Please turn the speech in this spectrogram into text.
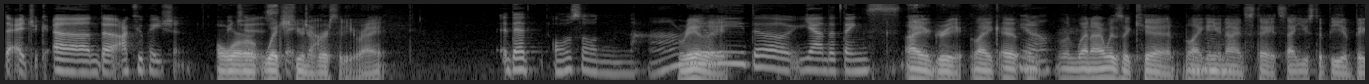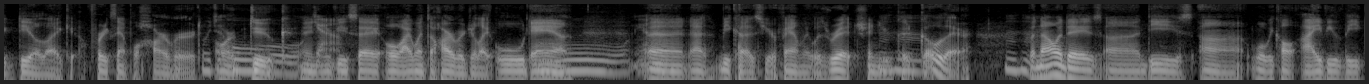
the edu- uh, the occupation. Or is which their job. university, right? That also not Really? really, the yeah the things. I agree. Like uh, You know. when I was a kid, like in Mm-hmm. the United States, that used to be a big deal. Like for example, Harvard Which- or Duke, and yeah. if you say, "Oh, I went to Harvard," you're like, "Oh, damn," Ooh, yeah. and that, because your family was rich and you Mm-hmm. could go there. But nowadays, uh, these uh, what we call Ivy League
